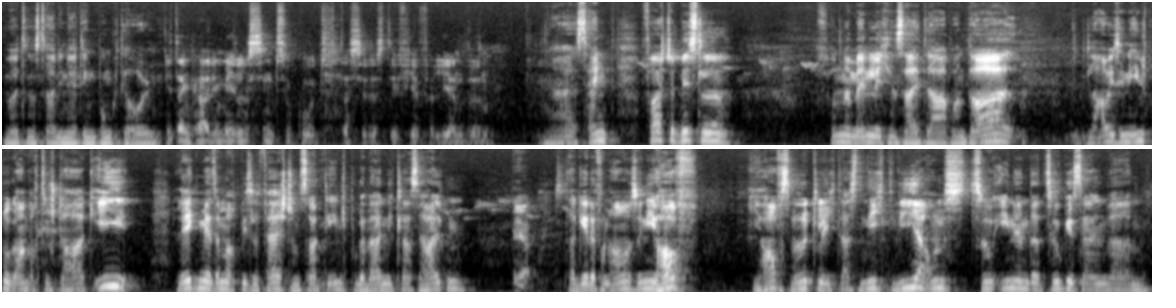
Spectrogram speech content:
wird uns da die nötigen Punkte holen. Ich denke auch, die Mädels sind so gut, dass sie das D4 verlieren würden. Ja, es hängt fast ein bisschen von der männlichen Seite ab. Und da, glaube ich, sind die Innsbrucker einfach zu stark. Ich lege mir jetzt einfach ein bisschen fest und sage, die Innsbrucker werden die Klasse halten. Ja, Da geht davon aus. Und ich hoffe, ich hoffe es wirklich, dass nicht wir uns zu ihnen dazugesellen werden.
